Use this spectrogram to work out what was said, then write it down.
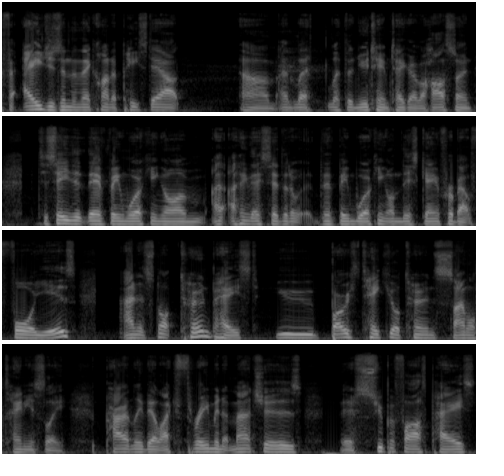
for ages, and then they kind of pieced out um, and let let the new team take over Hearthstone. To see that they've been working on, I, I think they said that it, they've been working on this game for about four years, and it's not turn based. You both take your turns simultaneously. Apparently, they're like three minute matches. They're super fast paced.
